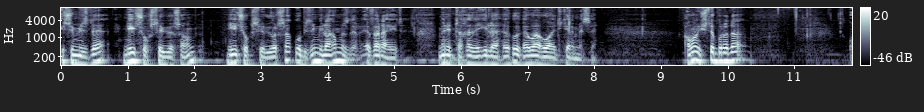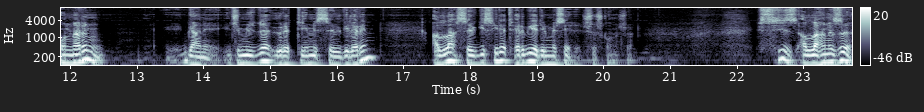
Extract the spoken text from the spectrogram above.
içimizde neyi çok seviyorsam, neyi çok seviyorsak o bizim ilahımızdır. Eferayet. Men ittehade ilahehu hevahu ayet kerimesi. Ama işte burada onların yani içimizde ürettiğimiz sevgilerin Allah sevgisiyle terbiye edilmesi söz konusu. Siz Allah'ınızı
